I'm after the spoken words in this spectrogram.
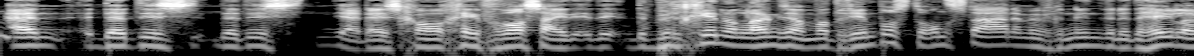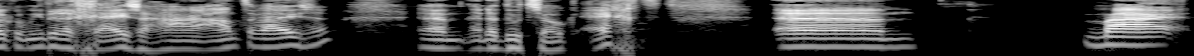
en dat is, dat is, ja, dat is gewoon geen volwassenheid. Er- Er beginnen langzaam wat rimpels te ontstaan. En mijn vriendin vindt het heel leuk om iedere grijze haar aan te wijzen. Ehm, en dat doet ze ook echt. Ehm, maar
